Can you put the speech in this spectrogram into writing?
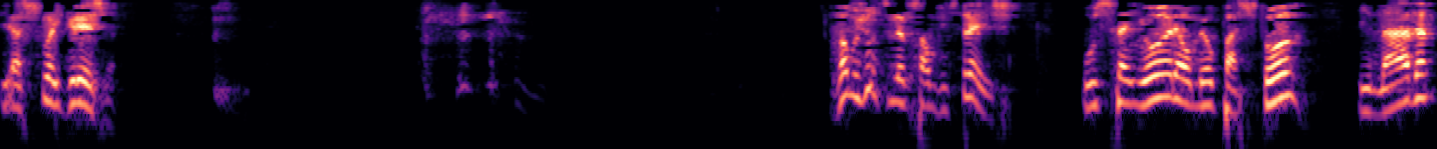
e a sua igreja. Vamos juntos ler o Salmo 23? O Senhor é o meu pastor e nada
